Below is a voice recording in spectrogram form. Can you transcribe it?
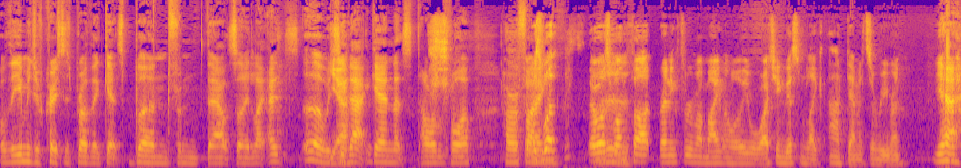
or the image of Crais's brother gets burned from the outside. Like it's, oh, we Yeah. see that again. That's horrible, horrifying. There was one thought running through my mind while we were watching this. I'm like, ah, damn it's a rerun. Yeah.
